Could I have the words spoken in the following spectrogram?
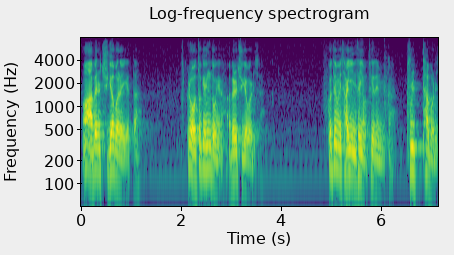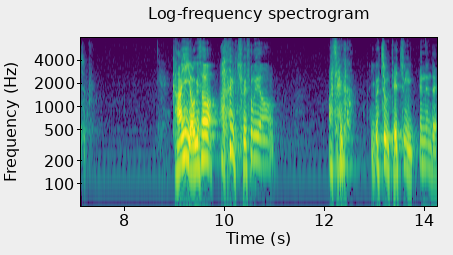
어, 아벨을 죽여버려야겠다. 그리고 어떻게 행동해요? 아벨을 죽여버리죠. 그것 때문에 자기 인생이 어떻게 됩니까? 불타버리죠. 간이 여기서 하나님 죄송해요. 아 제가 이건 좀 대충 했는데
